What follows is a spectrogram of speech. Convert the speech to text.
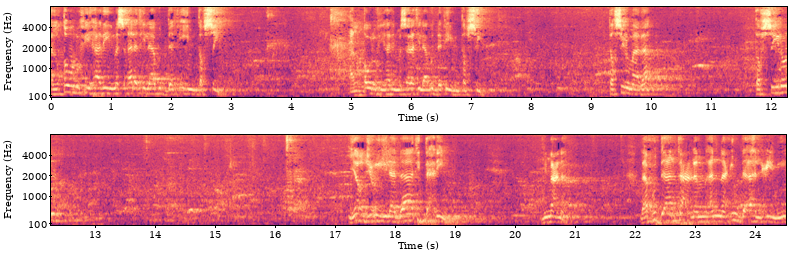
القول في هذه المسألة لا بد فيه من تفصيل. القول في هذه المسألة لا بد فيه من تفصيل. تفصيل ماذا؟ تفصيل يرجع إلى ذات التحريم. بمعنى لا بد أن تعلم أن عند أهل العلم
